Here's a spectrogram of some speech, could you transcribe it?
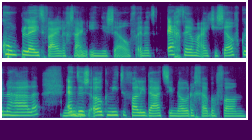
compleet veilig zijn in jezelf en het echt helemaal uit jezelf kunnen halen. En dus ook niet de validatie nodig hebben van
